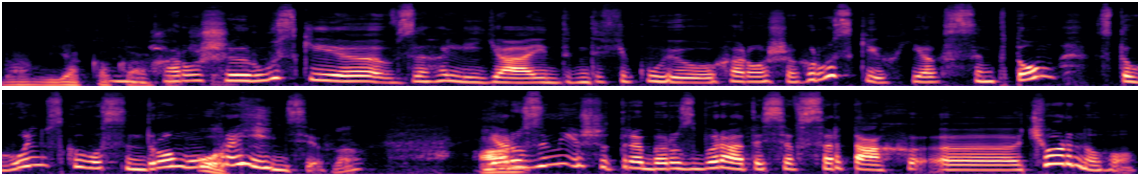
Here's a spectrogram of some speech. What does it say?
Да, м'яко Ну, кажучи. хороші русські, е, взагалі, я ідентифікую хороших русських як симптом стокгольмського синдрому От, українців. Да? Я А розумію, що треба розбиратися в сортах е, чорного.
